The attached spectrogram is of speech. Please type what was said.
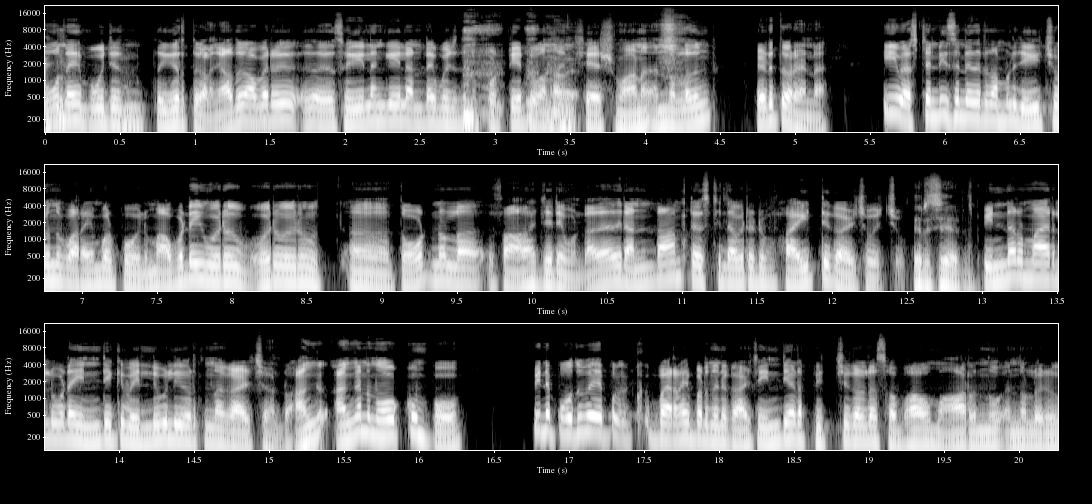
മൂന്നേ പൂജ്യം തീർത്ത് കളഞ്ഞു. അത് അവർ ശ്രീലങ്കയിൽ രണ്ടേ പൂജ്യത്തിന് പൊട്ടിയിട്ട് വന്നതിന് ശേഷമാണ് എന്നുള്ളതും എടുത്തു പറയേണ്ട ഈ വെസ്റ്റ് ഇൻഡീസിനെതിരെ നമ്മൾ ജയിച്ചു എന്ന് പറയുമ്പോൾ പോലും അവിടെയും ഒരു ഒരു ഒരു തോട്ടിനുള്ള സാഹചര്യമുണ്ട്. അതായത് രണ്ടാം ടെസ്റ്റിൽ അവരൊരു ഫൈറ്റ് കാഴ്ചവെച്ചു. തീർച്ചയായിട്ടും. സ്പിന്നർമാരിലൂടെ ഇന്ത്യയ്ക്ക് വെല്ലുവിളി ഉയർത്തുന്ന കാഴ്ച കണ്ടു. അങ്ങ് അങ്ങനെ നോക്കുമ്പോൾ പിന്നെ പൊതുവെ പറയപ്പെടുന്നൊരു കാഴ്ച ഇന്ത്യയുടെ പിച്ചുകളുടെ സ്വഭാവം മാറുന്നു എന്നുള്ളൊരു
